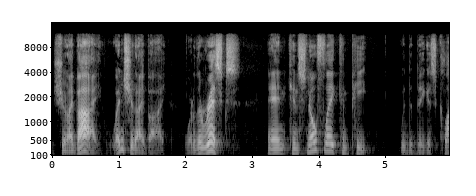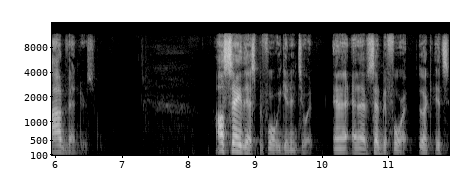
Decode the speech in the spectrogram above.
should I buy? When should I buy? What are the risks? And can Snowflake compete with the biggest cloud vendors? I'll say this before we get into it. And, and I've said before, look, it's,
